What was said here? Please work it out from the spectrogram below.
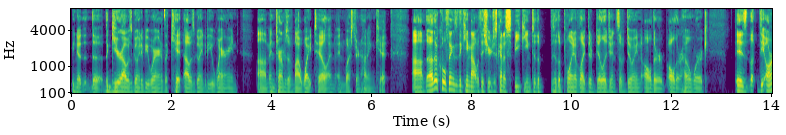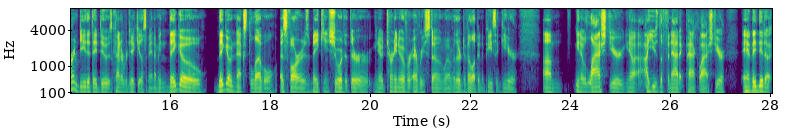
you know the, the, the gear I was going to be wearing, the kit I was going to be wearing, um, in terms of my whitetail and, and western hunting kit. Um, the other cool things that they came out with this year, just kind of speaking to the to the point of like their diligence of doing all their all their homework, is the R and D that they do is kind of ridiculous, man. I mean, they go they go next level as far as making sure that they're you know turning over every stone whenever they're developing a piece of gear. Um, you know, last year, you know, I used the Fanatic pack last year, and they did a,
